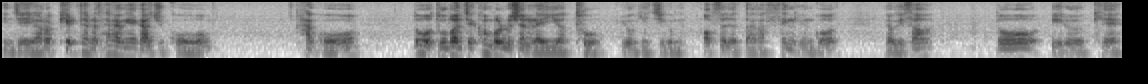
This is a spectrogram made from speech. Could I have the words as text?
이제 여러 필터를 사용해 가지고 하고 또 두 번째 컨볼루션 레이어 2 여기 지금 없어졌다가 생긴 곳 여기서 또 이렇게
